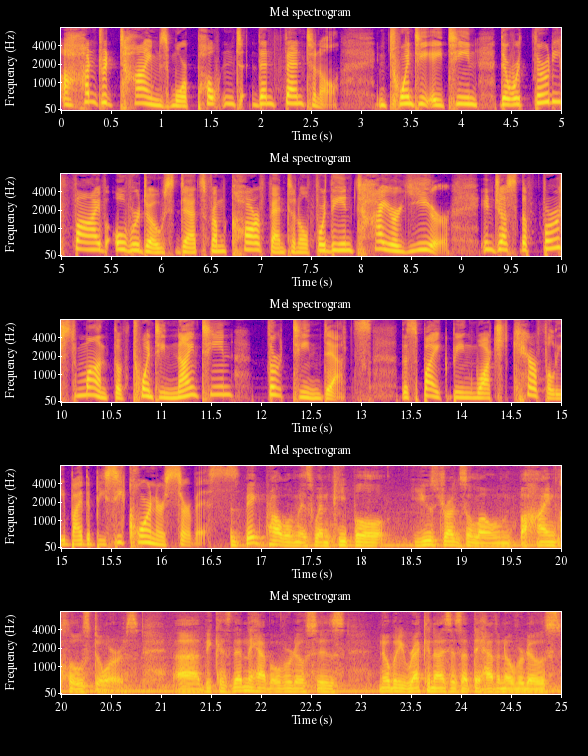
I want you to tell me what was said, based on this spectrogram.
a hundred times more potent than fentanyl. In 2018, there were 35 overdose deaths from carfentanil for the entire year. In just the first month of 2019, 13 deaths, the spike being watched carefully by the BC Coroner's Service. The big problem is when people use drugs alone behind closed doors, uh, because then they have overdoses. Nobody recognizes that they have an overdose,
